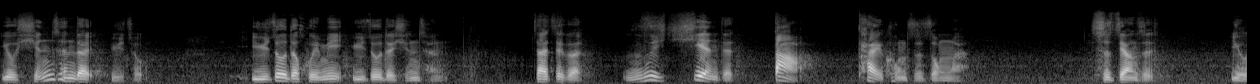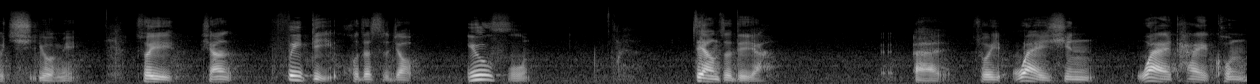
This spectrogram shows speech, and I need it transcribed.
有形成的宇宙，宇宙的毁灭，宇宙的形成，在这个无限的大太空之中啊，是这样子有起有灭，所以像飞碟或者是叫 UFO 这样子的呀，呃，所以外星外太空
